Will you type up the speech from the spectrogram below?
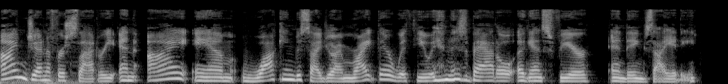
I'm Jennifer Slattery, and I am walking beside you. I'm right there with you in this battle against fear and anxiety.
